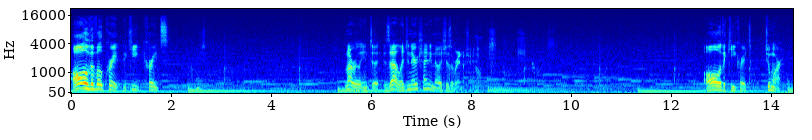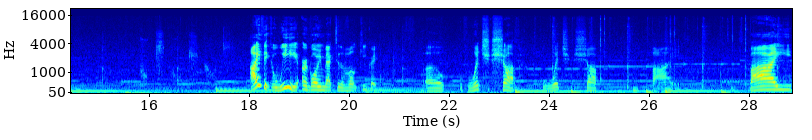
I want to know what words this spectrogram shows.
All the vote crate, the key crates. I'm not really into it. Is that a legendary shiny? No, it's just a random shiny. All the key crates. Two more. I think we are going back to the vote key crate. Uh, which shop? Which shop? Buy. Buy.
